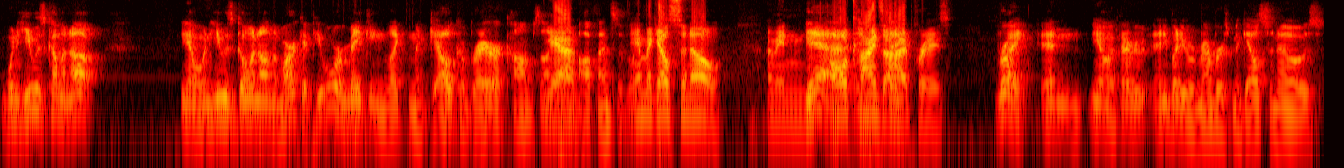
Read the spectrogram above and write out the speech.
when he was coming up, you know, when he was going on the market, people were making like Miguel Cabrera comps on Yeah. him offensively. And Miguel Sano, I mean, Yeah, all kinds of high praise. Right, and you know, if ever, anybody remembers Miguel Sano's,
